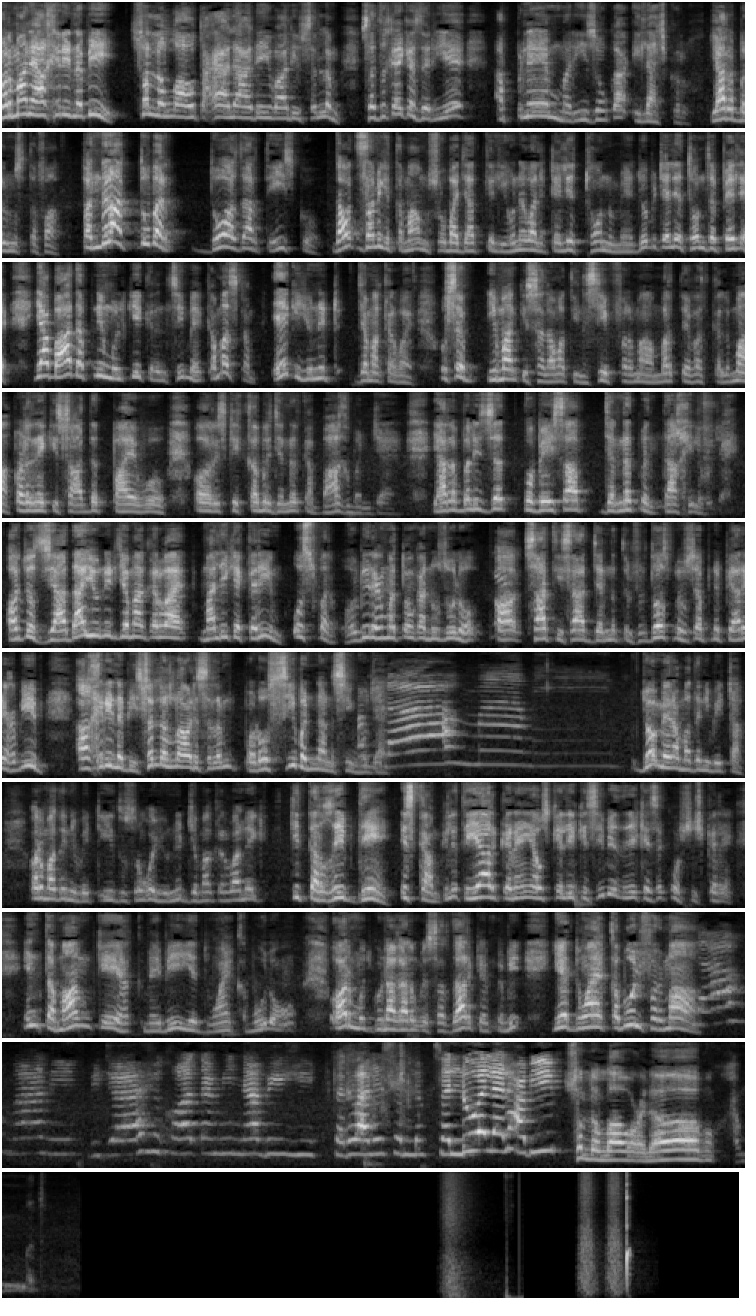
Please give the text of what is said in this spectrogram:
फरमान आखिरी नबी सल्लल्लाहु अलैहि वसल्लम, सदक़े के ज़रिए अपने मरीज़ों का इलाज करो। या मुस्तफ़ा, पंद्रह अक्टूबर 2023 को दावत इस्लामी के तमाम शोबाजात के लिए होने वाले टेलीथोन में, जो भी टेलीथोन से पहले या बाद अपनी मुल्की करेंसी में कम अज कम एक यूनिट जमा करवाए, उसे ईमान की सलामती नसीब फरमा, मरते वक्त कलमा पढ़ने की सादत पाए वो और इसकी कब्र जन्नत का बाग बन जाए। या रब्बल इज़्ज़त, वो बेसाब जन्नत में दाखिल हो जाए। और जो ज़्यादा यूनिट जमा करवाए मालिक करीम उस पर और भी रहमतों का नजूल हो। और साथ ही साथ जन्नतुल फिरदौस में उसे अपने प्यारे हबीब आखिरी नबी सल्लल्लाहु अलैहि वसल्लम पड़ोसी बनना नसीब हो जाए। जो मेरा मदनी बेटा और मदनी बेटी दूसरों को यूनिट जमा करवाने की तरगीब दें इस काम के लिए तैयार करें या उसके लिए किसी भी तरीके से कोशिश करें इन तमाम के हक में भी ये दुआएँ कबूल हों। और मुझ गुनागारों के सरदार के हक में भी ये दुआएँ कबूल फरमा। आमीन। बिजाहि खातमिन नबिय्यि सल्लल्लाहु अलैहि वसल्लम। सल्लु अलल हबीब सल्लल्लाहु अलैहि मुहम्मद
